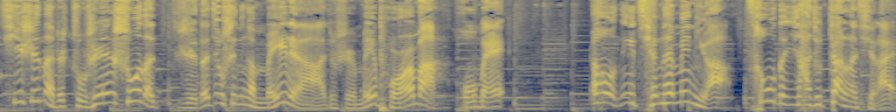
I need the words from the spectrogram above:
其实呢，这主持人说的指的就是那个媒人啊，就是媒婆嘛，红梅。然后那个前台美女啊，嗖的一下就站了起来，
